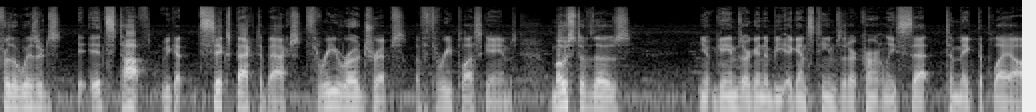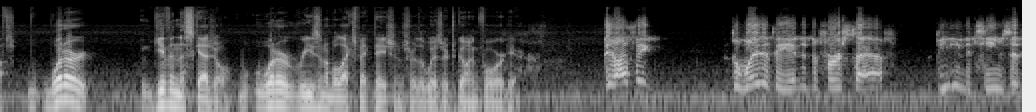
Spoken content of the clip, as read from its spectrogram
for the Wizards, it's tough. We got six back to backs, three road trips of three plus games. Most of those you know, games are going to be against teams that are currently set to make the playoffs. What are, given the schedule, what are reasonable expectations for the Wizards going forward here? You know, I think the way that they ended the first half, beating the teams that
